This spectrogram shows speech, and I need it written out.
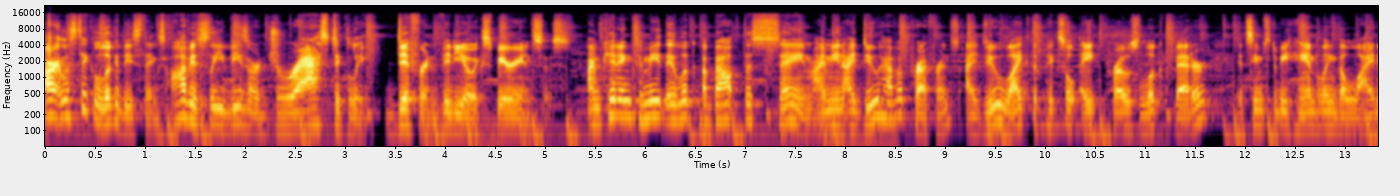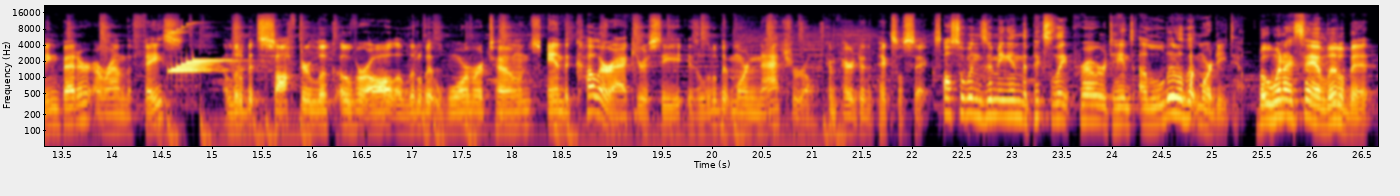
All right, let's take a look at these things. Obviously, these are drastically different video experiences. I'm kidding, to me, they look about the same. I mean, I do have a preference. I do like the Pixel 8 Pro's look better. It seems to be handling the lighting better around the face a little bit softer look overall, a little bit warmer tones, and the color accuracy is a little bit more natural compared to the Pixel 6. Also, when zooming in, the Pixel 8 Pro retains a little bit more detail. But when I say a little bit,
